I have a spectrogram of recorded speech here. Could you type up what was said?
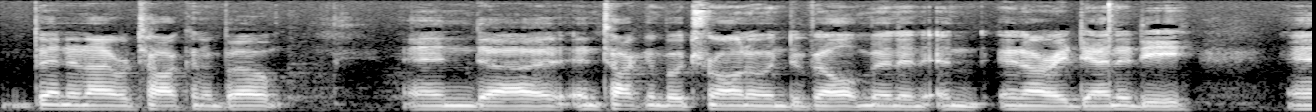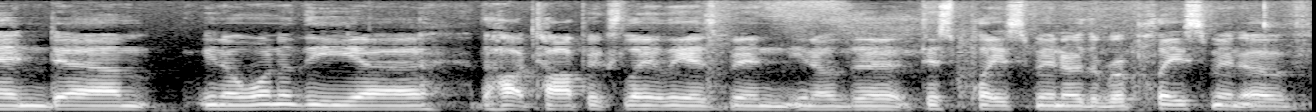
Ben and I were talking about, and uh, and talking about Toronto and development and and, and our identity. And um, you know, one of the uh, the hot topics lately has been you know the displacement or the replacement of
